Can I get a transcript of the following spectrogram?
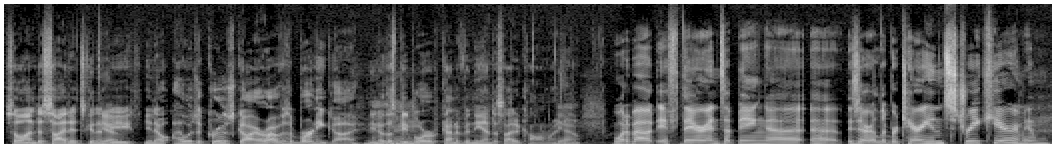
So undecided is going to Yeah. be, you know, I was a Cruz guy or I was a Bernie guy. You know, those mm-hmm. people are kind of in the undecided column right Yeah. now. What about if there ends up being a, a is there a libertarian streak here? I mean,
